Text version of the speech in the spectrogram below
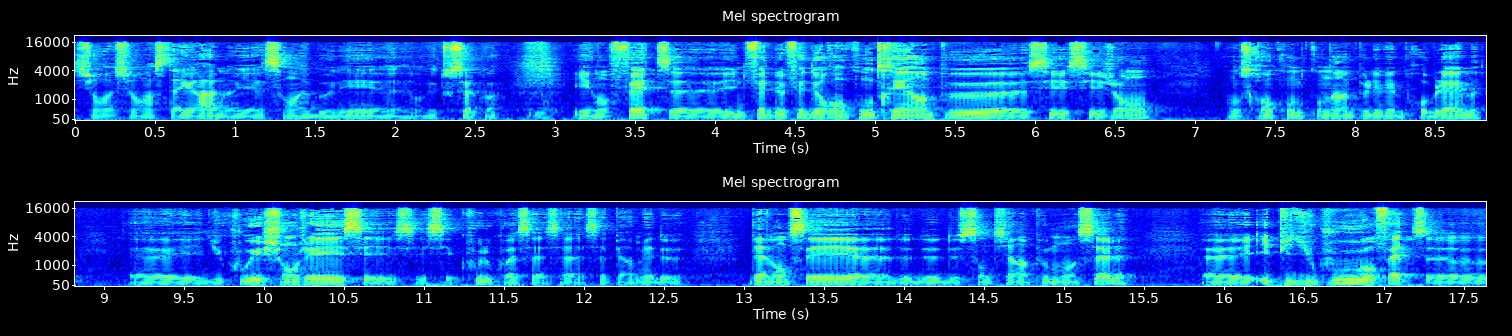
Sur, sur Instagram, il y a 100 abonnés, euh, on est tout seul quoi. Et en fait, euh, une fait, le fait de rencontrer un peu euh, ces, ces gens, on se rend compte qu'on a un peu les mêmes problèmes, et du coup, échanger, c'est cool quoi, ça, ça, ça permet de d'avancer, de, de, de se sentir un peu moins seul. Euh, et puis du coup, en fait, euh,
